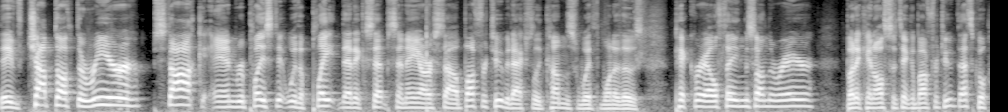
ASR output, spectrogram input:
They've chopped off the rear stock and replaced it with a plate that accepts an AR style buffer tube. It actually comes with one of those pick rail things on the rear, but it can also take a buffer tube. That's cool.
